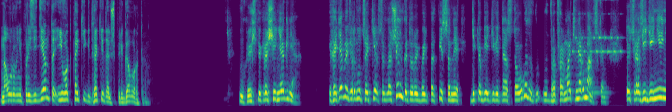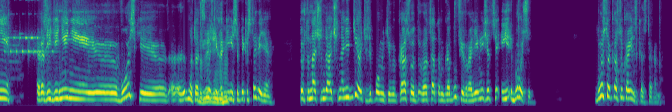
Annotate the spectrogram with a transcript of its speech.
на уровне президента. И вот какие, какие дальше переговоры-то? Ну, конечно, прекращение огня. И хотя бы вернуться к тем соглашениям, которые были подписаны в декабре 2019 года в формате нормандском. То есть разъединение разъединении э, войск, э, ну, отодвинуть хотели угу. соприкосновения. То, что начали, начали делать, если помните, как раз вот в 2020 году, в феврале месяце, и бросили. Бросила как раз украинская сторона.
